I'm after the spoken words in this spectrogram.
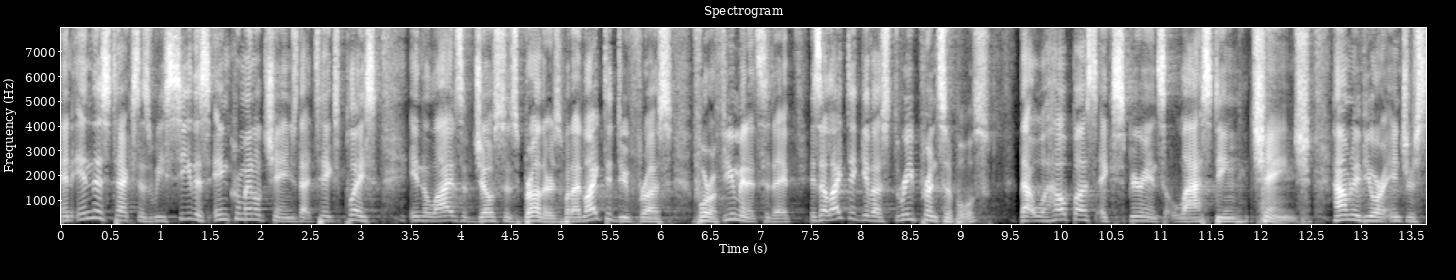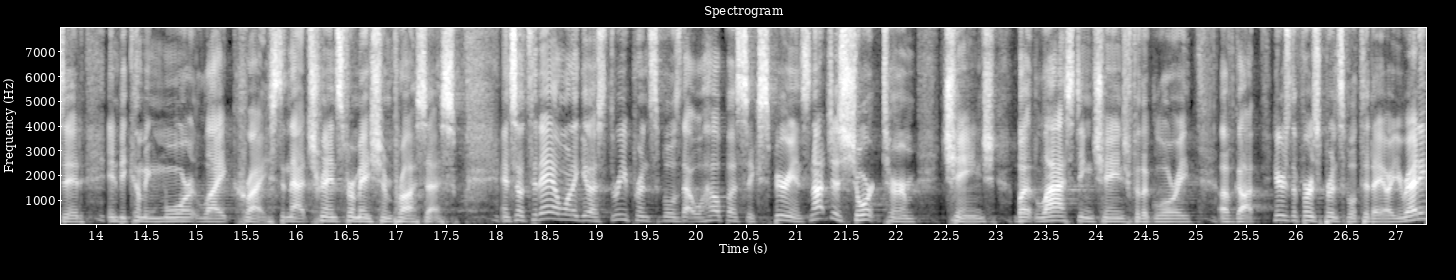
And in this text, as we see this incremental change that takes place in the lives of Joseph's brothers, what I'd like to do for us for a few minutes today is I'd like to give us three principles that will help us experience lasting change. How many of you are interested in becoming more like Christ in that transformation process? And so today I want to give us three principles that will help us experience not just short term change, but lasting change for the glory of God. Here's the first principle today. Are you ready?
